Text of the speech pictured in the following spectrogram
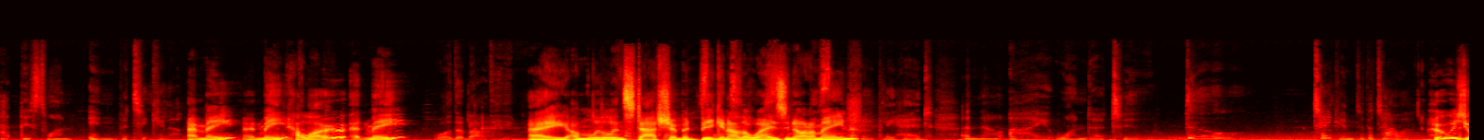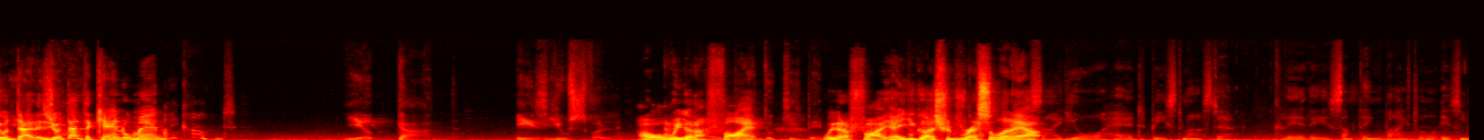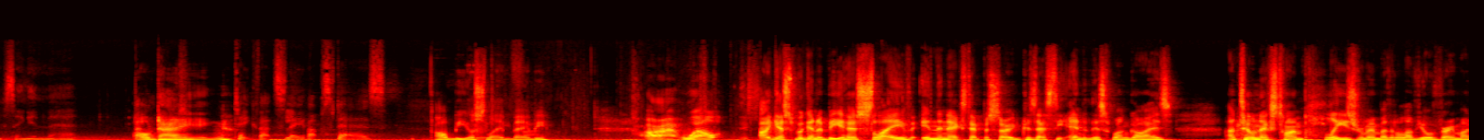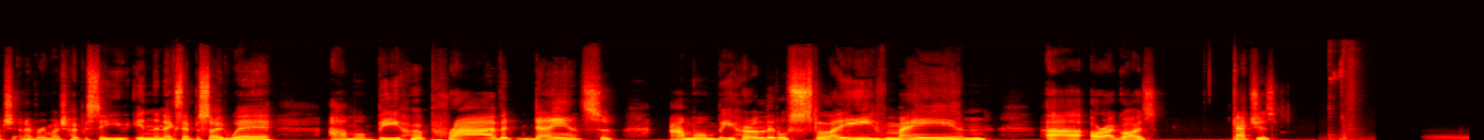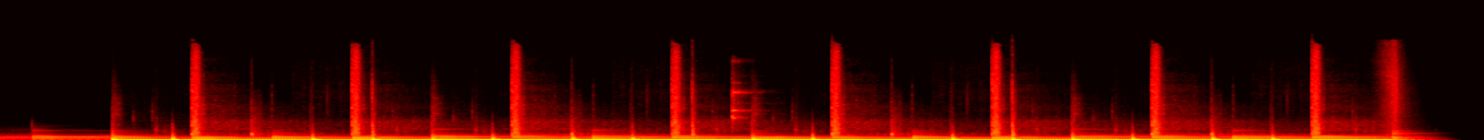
At this one in particular. At me? At me? Hello? At me? What about him? Hey, I'm little in stature, but big in other ways, you know what I mean? Shapely head, and now I wonder too. Do take him to the tower. Who is your dad? Is your dad the candle man? I can't. You can't. He's useful. Oh, we gotta fight. going to keep him. We gotta fight. Hey, you guys should wrestle it out. Inside your head, Beastmaster. Clearly, something vital is missing in there. Oh, dang. Take that slave upstairs. I'll be your slave, baby. Alright, well, I guess we're gonna be her slave in the next episode because that's the end of this one, guys. Until next time, please remember that I love you all very much and I very much hope to see you in the next episode where I'm gonna be her private dancer. I'm gonna be her little slave man. Uh, alright, guys. Catches.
